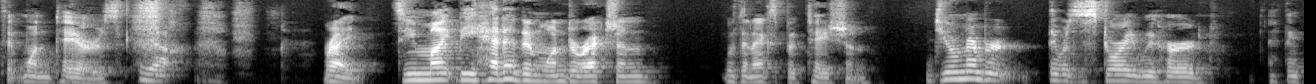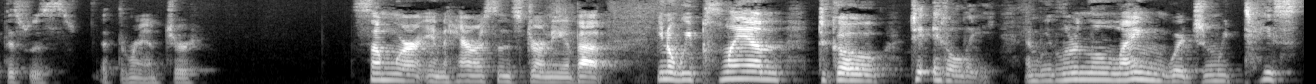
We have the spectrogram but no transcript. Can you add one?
that one tears. Yeah. Right. So you might be headed in one direction with an expectation. Do you remember there was a story we heard? I think this was at the rancher somewhere in Harrison's journey about, you know, we plan to go to Italy and we learn the language and we taste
